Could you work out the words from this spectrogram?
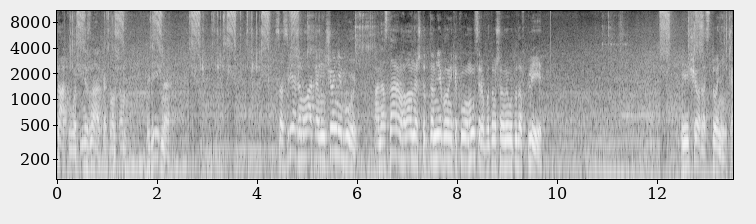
так вот, не знаю, как вам там видно. Со свежим лаком ничего не будет, а на старом главное, чтобы там не было никакого мусора, потому что он его туда вклеит. И еще раз тоненько.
